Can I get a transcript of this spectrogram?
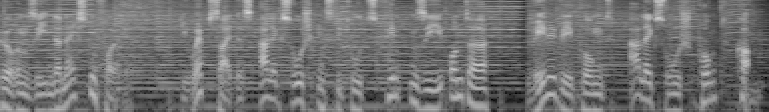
hören Sie in der nächsten Folge. Die Website des Alex Rouge Instituts finden Sie unter www.alexrouge.com.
